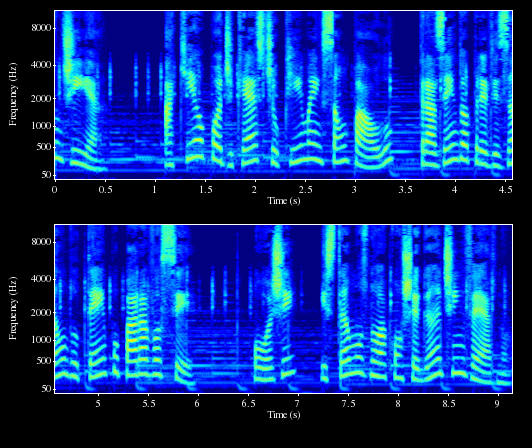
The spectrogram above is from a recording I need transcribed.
dia. Aqui é o podcast O Clima em São Paulo, trazendo a previsão do tempo para você. Hoje, estamos no aconchegante inverno.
